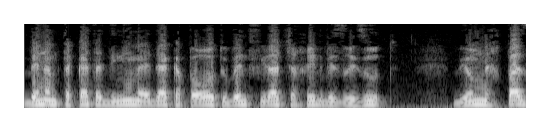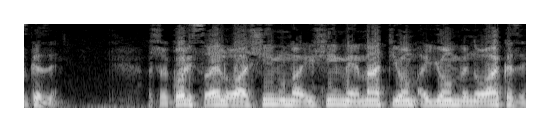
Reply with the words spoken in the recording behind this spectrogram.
בין המתקת הדינים על ידי הכפרות ובין תפילת שחרית בזריזות, ביום נחפז כזה, אשר כל ישראל רועשים ומרעישים מאימת יום איום ונורא כזה.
